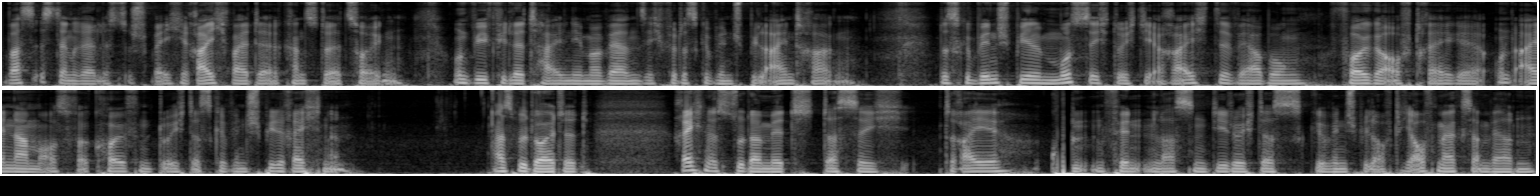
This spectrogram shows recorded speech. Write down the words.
was ist denn realistisch? Welche Reichweite kannst du erzeugen? Und wie viele Teilnehmer werden sich für das Gewinnspiel eintragen? Das Gewinnspiel muss sich durch die erreichte Werbung, Folgeaufträge und Einnahmen aus Verkäufen durch das Gewinnspiel rechnen. Das bedeutet, rechnest du damit, dass sich drei Kunden finden lassen, die durch das Gewinnspiel auf dich aufmerksam werden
